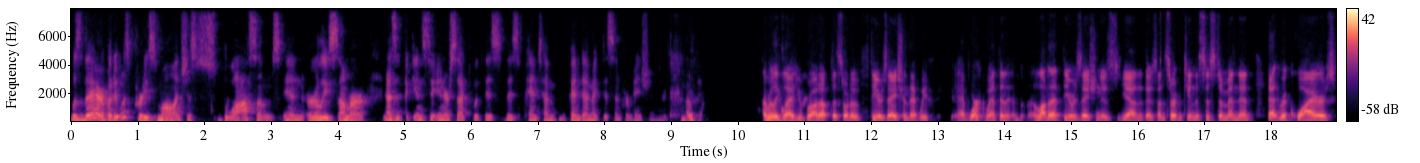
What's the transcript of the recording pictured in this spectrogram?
was there but it was pretty small and just blossoms in early summer mm. as it begins to intersect with this this pandem- pandemic disinformation I'm, I'm really glad you brought up the sort of theorization that we have worked with, and a lot of that theorization is, yeah, that there's uncertainty in the system, and that that requires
